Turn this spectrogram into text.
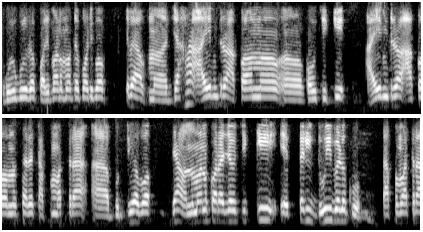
ଗୁଳୁଗୁଳିର ପରିମାଣ ମଧ୍ୟ ବଢିବ। ଆ, ଯାହା ଆଇଏମଡି ଆକଳନ କହୁଛି କି ଆଇଏମଡି ର ଆକଳନ ଅନୁସାରେ ତାପମାତ୍ରା ବୃଦ୍ଧି ହବ। ଯାହା ଅନୁମାନ କରାଯାଉଛି କି ଏପ୍ରିଲ ଦୁଇ ବେଳକୁ ତାପମାତ୍ରା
